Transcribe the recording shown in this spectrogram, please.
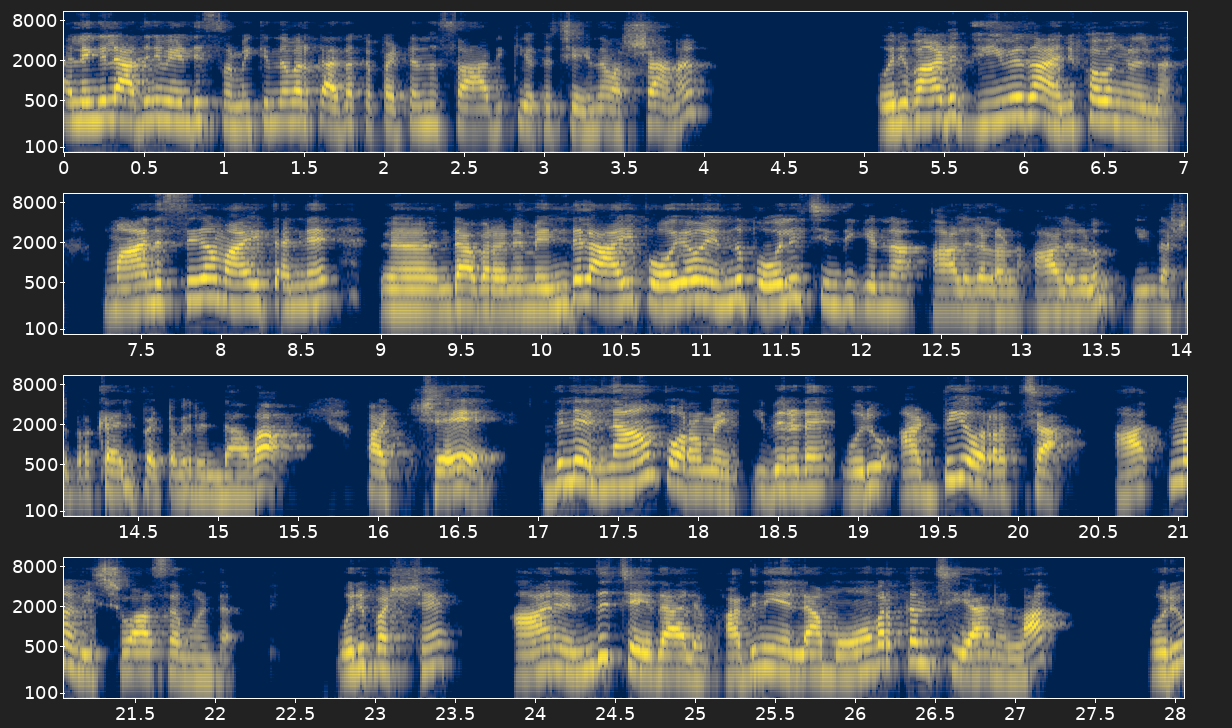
അല്ലെങ്കിൽ അതിനുവേണ്ടി ശ്രമിക്കുന്നവർക്ക് അതൊക്കെ പെട്ടെന്ന് സാധിക്കുകയൊക്കെ ചെയ്യുന്ന വർഷമാണ്. ഒരുപാട് ജീവിത അനുഭവങ്ങളിൽ നിന്ന് മാനസികമായി തന്നെ എന്താ പറയുക മെന്റലായി പോയോ എന്ന് പോലും ചിന്തിക്കുന്ന ആളുകൾ ആളുകളും ഈ നക്ഷത്രക്കാരിൽപ്പെട്ടവരുണ്ടാവാം. പക്ഷേ ഇതിനെല്ലാം പുറമെ ഇവരുടെ ഒരു അടിയുറച്ച ആത്മവിശ്വാസം കൊണ്ട് ഒരു പക്ഷെ ആരെന്ത് ചെയ്താലും അതിനെയെല്ലാം ഓവർകം ചെയ്യാനുള്ള ഒരു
